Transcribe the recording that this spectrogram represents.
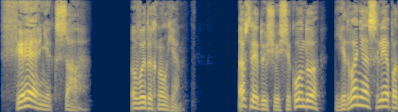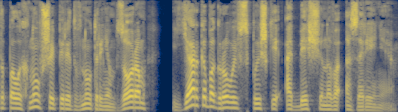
Феникса!» — выдохнул я. А в следующую секунду едва не ослеп от полыхнувшей перед внутренним взором ярко-багровой вспышки обещанного озарения.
